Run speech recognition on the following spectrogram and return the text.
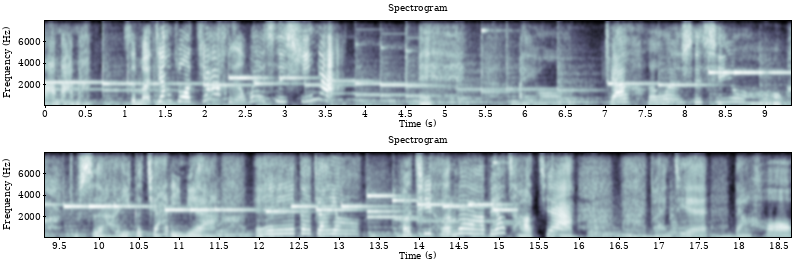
妈妈妈，什么叫做家和万事兴啊？哎，哎呦，家和万事兴哦，就是啊，一个家里面啊。哎，大家要和气和乐啊，不要吵架啊，团结。然后，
